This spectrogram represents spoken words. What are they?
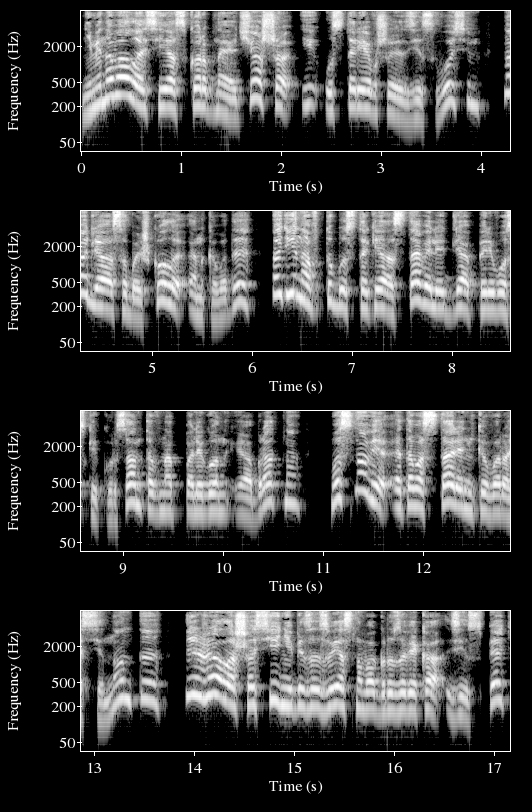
Не миновала сия скорбная чаша и устаревшая ЗИС-8, но для особой школы НКВД один автобус таки оставили для перевозки курсантов на полигон и обратно, в основе этого старенького рассенанта лежало шасси небезызвестного грузовика ЗИС-5,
